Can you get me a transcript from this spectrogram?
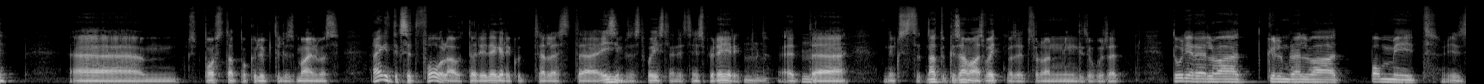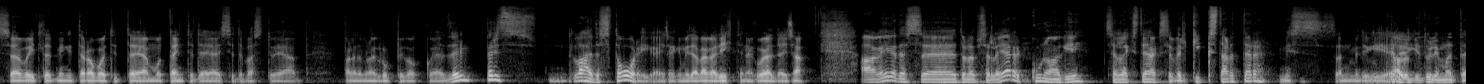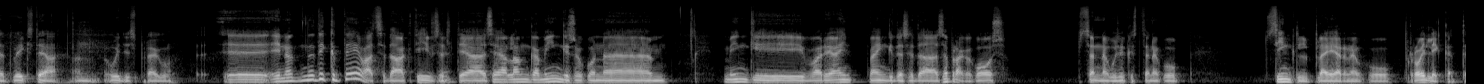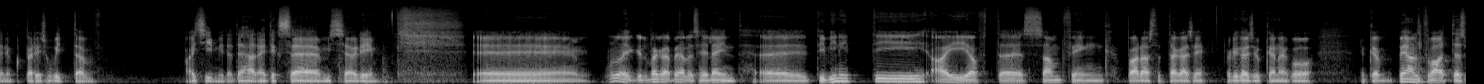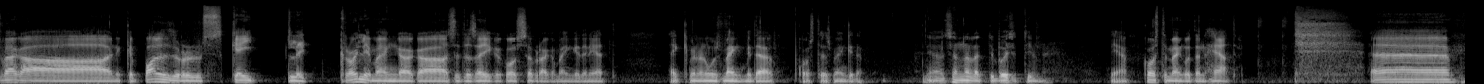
ähm, postapokalüptilises maailmas, räägitakse, et Fallout oli tegelikult sellest äh, esimesest Wastelandist inspireeritud mm, -hmm. et äh, niisugused natuke samas võtmes, et sul on mingisugused tulirelvad, külmrelvad, pommid ja siis sa võitled mingite robotite ja mutantide ja asjade vastu ja paned omale gruppi kokku ja ta oli päris laheda story'ga isegi, mida väga tihti nagu öelda ei saa. aga igatahes äh, tuleb selle järg kunagi, selleks tehakse veel Kickstarter, mis on muidugi kellelgi tuli mõte, et võiks teha, on uudis praegu. ei no nad ikka teevad seda aktiivselt ja seal on ka mingisugune, mingi variant mängida seda sõbraga koos, mis on nagu niisuguste nagu single player nagu rollikate niisugune päris huvitav asi, mida teha, näiteks see, mis see oli, mul oli küll väga peale see ei läinud, Divinity, Eye of the Something paar aastat tagasi oli ka niisugune nagu niisugune pealtvaates väga niisugune Baldur's Gate-lik rollimäng, aga seda sai ka koos sõbraga mängida, nii et äkki meil on uus mäng, mida koostöös mängida. ja see on alati positiivne. jah, koostöömängud on head.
